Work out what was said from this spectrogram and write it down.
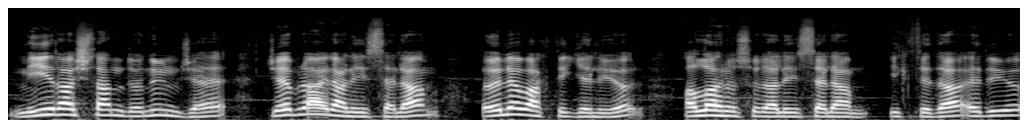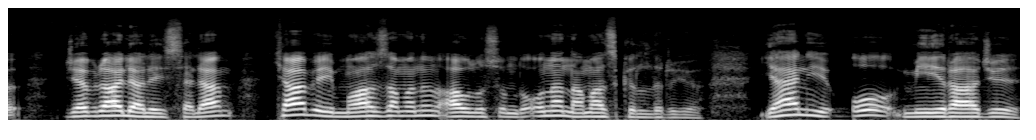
Miraç'tan dönünce Cebrail aleyhisselam öğle vakti geliyor. Allah Resulü aleyhisselam iktida ediyor. Cebrail aleyhisselam Kabe-i Muazzama'nın avlusunda ona namaz kıldırıyor. Yani o miracı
